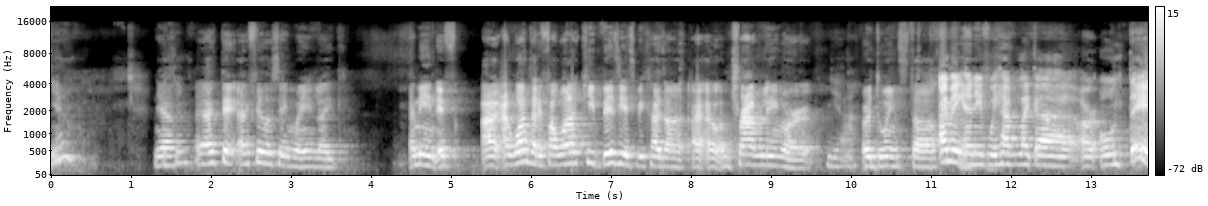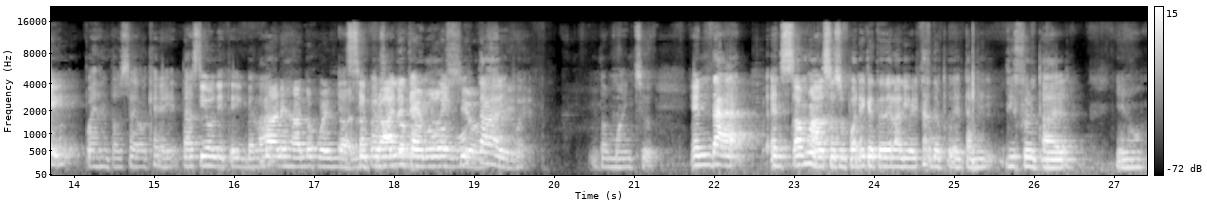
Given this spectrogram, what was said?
yeah. Yeah, I think I feel the same way. Like, I mean, if I, I want that, if I want to keep busy, it's because I, I I'm traveling or Yeah. or doing stuff. I mean, and if we have like a, our own thing, pues entonces, okay, that's the only thing, ¿verdad? manejando pues la, sí, las pero algo que a le gusta sí. y pues, don't mind too. And that, and somehow se supone que te dé la libertad de poder también disfrutar, you know,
